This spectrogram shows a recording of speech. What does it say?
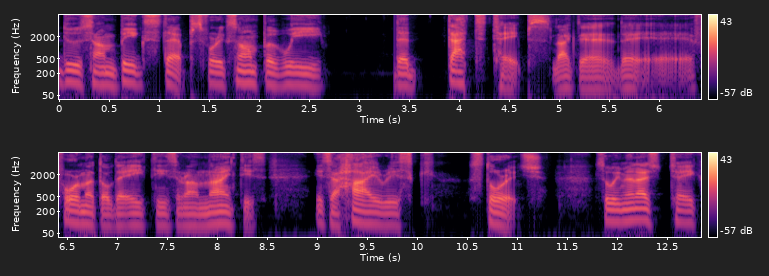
do some big steps. For example, we the DAT tapes, like the the uh, format of the 80s around 90s, is a high risk storage. So we managed to take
